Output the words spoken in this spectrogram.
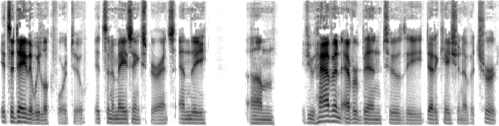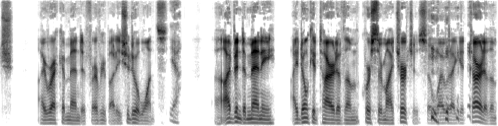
it's a day that we look forward to. It's an amazing experience. And the, um, if you haven't ever been to the dedication of a church, I recommend it for everybody. You should do it once. Yeah Uh, I've been to many. I don't get tired of them. Of course, they're my churches, so why would I get tired of them?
